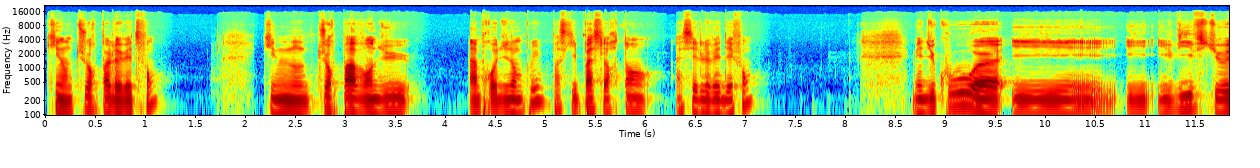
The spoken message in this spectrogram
qui n'ont toujours pas levé de fonds, qui n'ont toujours pas vendu un produit non plus, parce qu'ils passent leur temps à essayer de lever des fonds. Mais du coup, euh, ils, vivent, si tu veux,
